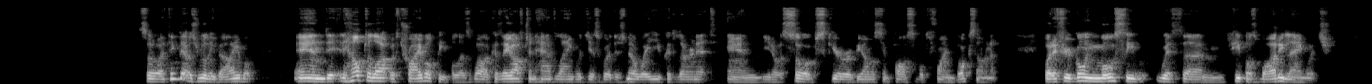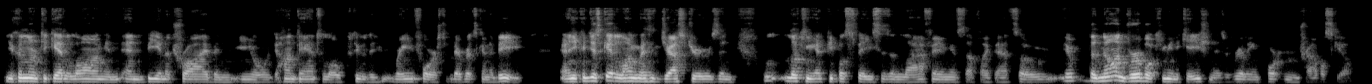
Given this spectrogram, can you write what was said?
So I think that was really valuable and it helped a lot with tribal people as well because they often have languages where there's no way you could learn it and you know it's so obscure it'd be almost impossible to find books on it. But if you're going mostly with um, people's body language you can learn to get along and, and be in a tribe and you know hunt antelope through the rainforest whatever it's going to be. And you can just get along with gestures and looking at people's faces and laughing and stuff like that. So it, the nonverbal communication is a really important travel skill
